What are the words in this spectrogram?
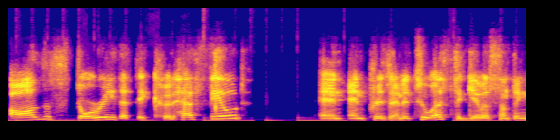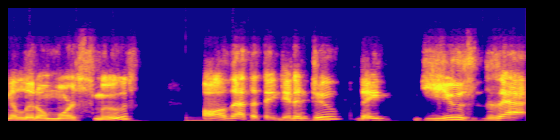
all the story that they could have filled and and present it to us to give us something a little more smooth. All that that they didn't do, they used that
